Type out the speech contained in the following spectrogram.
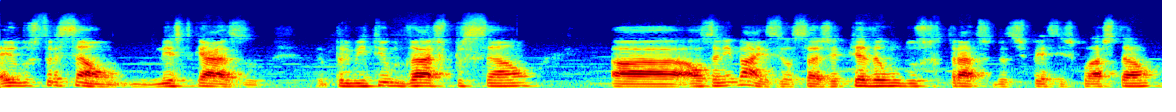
A ilustração, neste caso, permitiu-me dar expressão aos animais, ou seja, cada um dos retratos das espécies que lá estão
